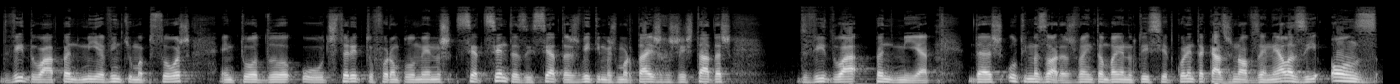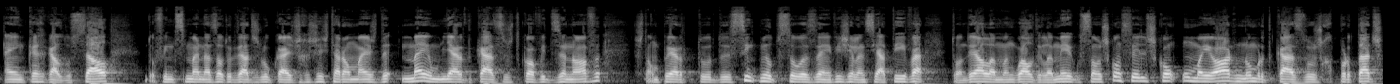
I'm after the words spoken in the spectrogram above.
devido à pandemia, 21 pessoas. Em todo o Distrito foram pelo menos 707 as vítimas mortais registadas devido à pandemia. Das últimas horas vem também a notícia de 40 casos novos em Nelas e 11 em Carregal do Sal. Do fim de semana, as autoridades locais registaram mais de meio milhar de casos de Covid-19. Estão perto de 5 mil pessoas em vigilância ativa. Tondela, Mangualde e Lamego são os conselhos com o maior número de casos reportados,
